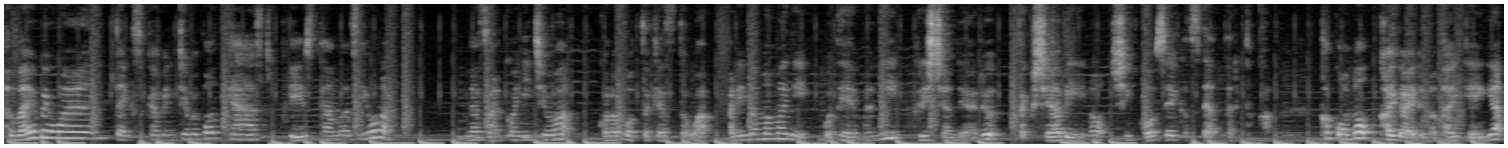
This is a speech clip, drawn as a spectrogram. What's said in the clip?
Hello everyone! Thanks for coming to my podcast. Please come as you are. 皆さん、こんにちは。このポッドキャストは、ありのままにをテーマに、クリスチャンである私アビーの信仰生活であったりとか、過去の海外での体験や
